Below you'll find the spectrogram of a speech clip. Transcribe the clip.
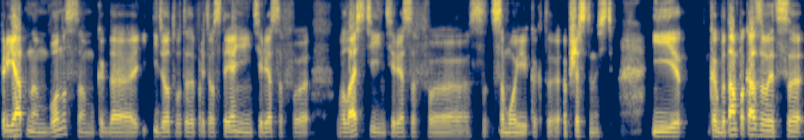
приятным бонусом, когда идет вот это противостояние интересов э, власти, интересов э, самой как-то общественности. И как бы там показывается,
